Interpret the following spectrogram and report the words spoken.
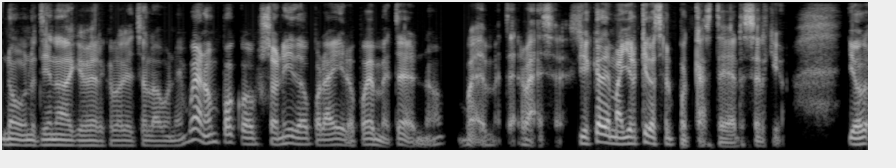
No, no tiene nada que ver con lo que he hecho la uni. Bueno, un poco sonido por ahí lo puedes meter, ¿no? Puedes meter. Si es que de mayor quiero ser podcaster, Sergio. Yo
